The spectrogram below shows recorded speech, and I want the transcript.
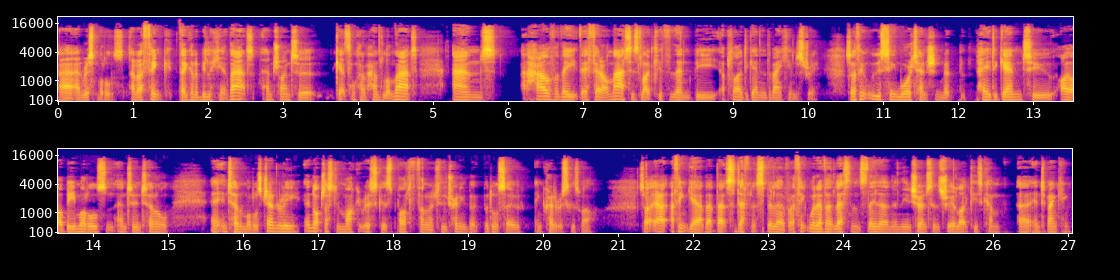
uh, and risk models. And I think they're going to be looking at that and trying to get some kind of handle on that. And however they, they fare on that is likely to then be applied again in the banking industry. So I think we're seeing more attention paid again to IRB models and, and to internal uh, internal models generally, and not just in market risk as part of the fundamental trading book, but also in credit risk as well. So I, I, think, yeah, that, that's a definite spillover. I think whatever lessons they learn in the insurance industry are likely to come uh, into banking.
